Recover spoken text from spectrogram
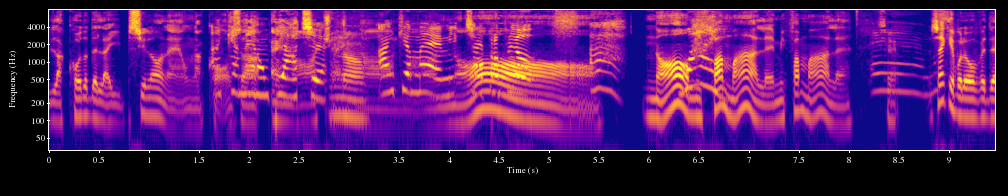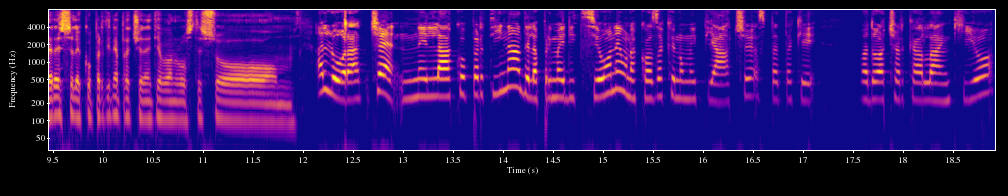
la coda della Y è una cosa... Anche a me non eh, piace. no, cioè, No. no, Anche a no, me, mi- no. cioè, proprio- Ah, No, mi why? fa male, mi fa male. eh, Sì. Sai so. che volevo vedere se le copertine precedenti avevano lo stesso... Allora, c'è nella copertina della prima edizione una cosa che non mi piace, aspetta che vado a cercarla anch'io.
